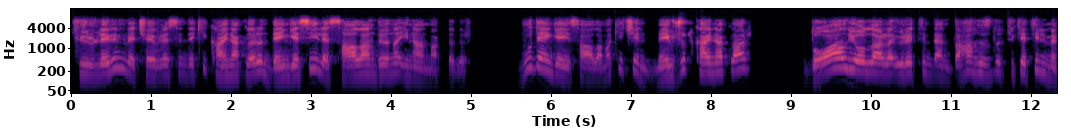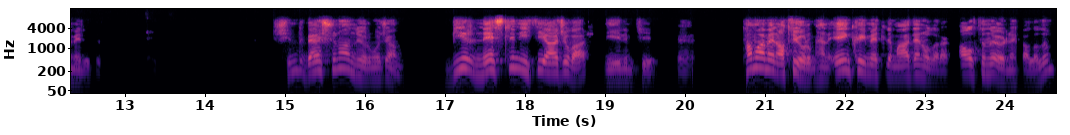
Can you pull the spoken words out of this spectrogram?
türlerin ve çevresindeki kaynakların dengesiyle sağlandığına inanmaktadır. Bu dengeyi sağlamak için mevcut kaynaklar doğal yollarla üretimden daha hızlı tüketilmemelidir. Şimdi ben şunu anlıyorum hocam. Bir neslin ihtiyacı var diyelim ki e, tamamen atıyorum. Hani en kıymetli maden olarak altını örnek alalım.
